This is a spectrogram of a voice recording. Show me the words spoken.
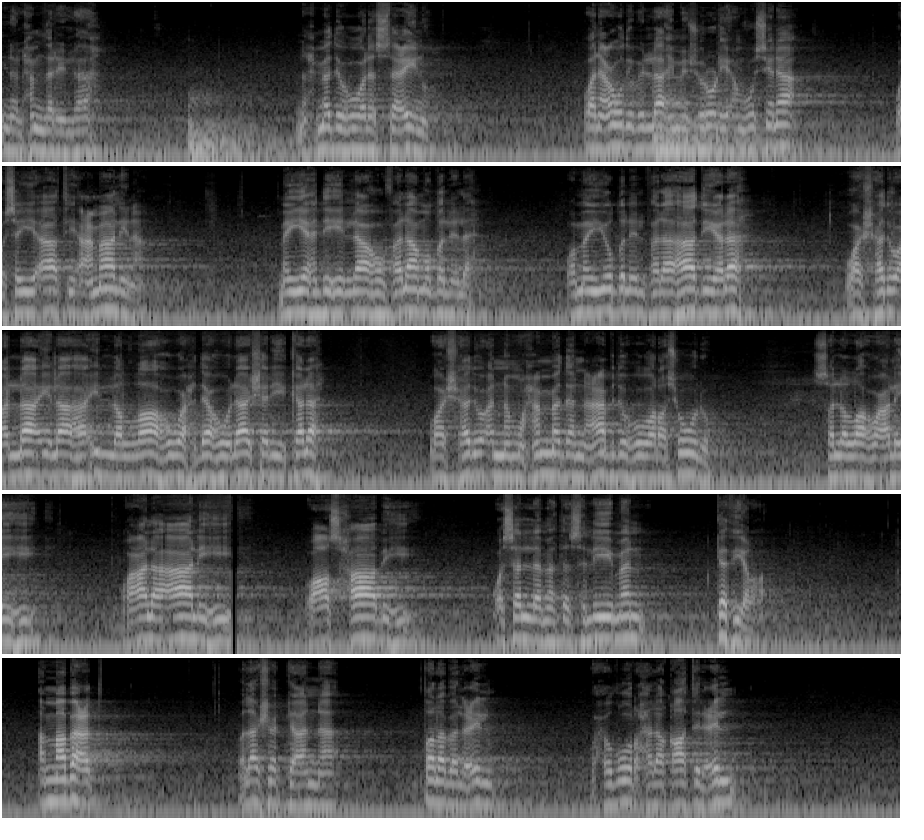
إن الحمد لله نحمده ونستعينه ونعوذ بالله من شرور أنفسنا وسيئات أعمالنا. من يهده الله فلا مضل له ومن يضلل فلا هادي له وأشهد أن لا إله إلا الله وحده لا شريك له وأشهد أن محمدا عبده ورسوله صلى الله عليه وعلى آله وأصحابه وسلم تسليما كثيرا. أما بعد فلا شك أن طلب العلم وحضور حلقات العلم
